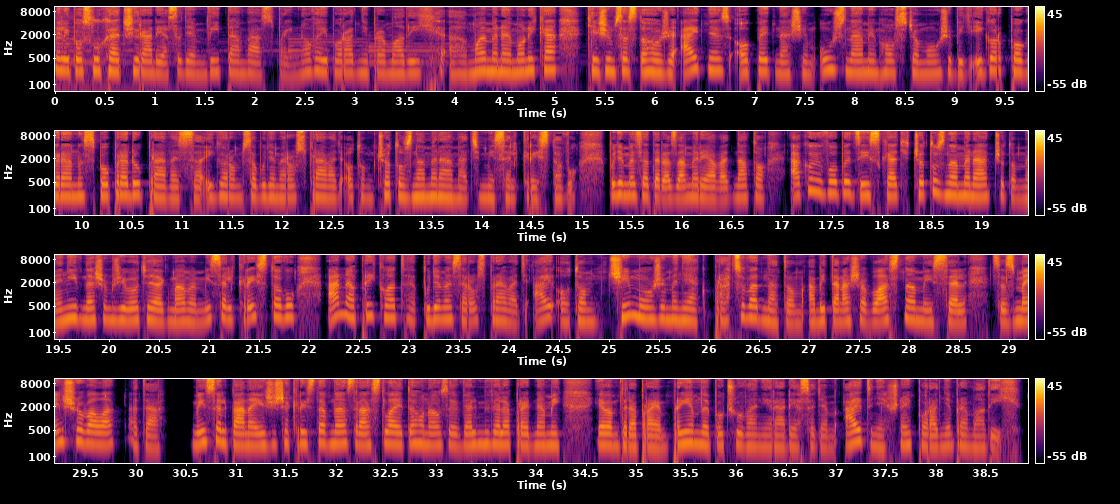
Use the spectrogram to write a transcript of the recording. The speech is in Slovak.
Milí poslucháči Rádia 7, vítam vás pri novej poradne pre mladých. Moje meno je Monika, teším sa z toho, že aj dnes opäť našim už známym hostom môže byť Igor Pogran z Popradu. Práve s Igorom sa budeme rozprávať o tom, čo to znamená mať myseľ Kristovu. Budeme sa teraz zameriavať na to, ako ju vôbec získať, čo to znamená, čo to mení v našom živote, ak máme myseľ Kristovu a napríklad budeme sa rozprávať aj o tom, či môžeme nejak pracovať na tom, aby tá naša vlastná myseľ sa zmenšovala a tá myseľ pána Ježiša Krista v nás rastla, je toho naozaj veľmi veľa pred nami. Ja vám teda prajem príjemné počúvanie Rádia 7 aj dnešnej poradne pre mladých.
